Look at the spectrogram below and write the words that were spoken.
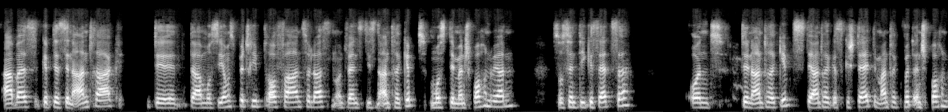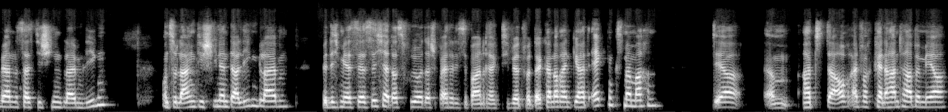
Aber es gibt jetzt den Antrag, die, da Museumsbetrieb drauf fahren zu lassen. Und wenn es diesen Antrag gibt, muss dem entsprochen werden. So sind die Gesetze. Und den Antrag gibt es, der Antrag ist gestellt, dem Antrag wird entsprochen werden. Das heißt, die Schienen bleiben liegen. Und solange die Schienen da liegen bleiben, bin ich mir sehr sicher, dass früher oder später diese Bahn reaktiviert wird. Da kann auch ein Gerhard Eck nichts mehr machen. Der ähm, hat da auch einfach keine Handhabe mehr,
